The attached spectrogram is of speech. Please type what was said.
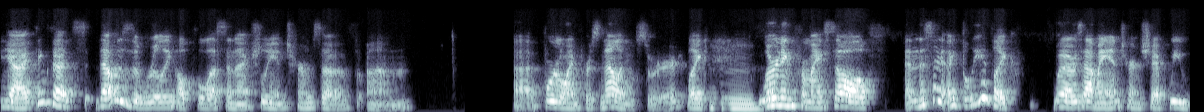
Yeah, I think that's that was a really helpful lesson actually in terms of um, uh, borderline personality disorder. Like mm. learning for myself, and this I, I believe like when I was at my internship, we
